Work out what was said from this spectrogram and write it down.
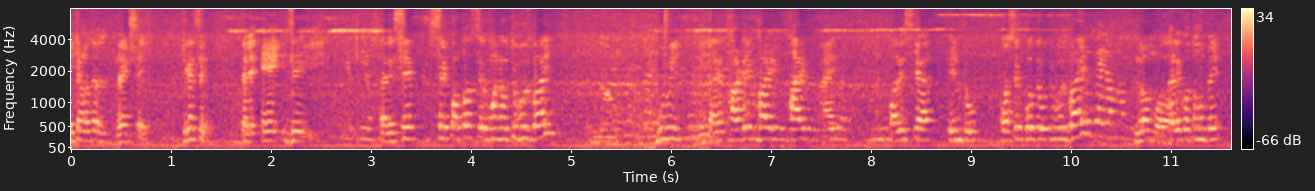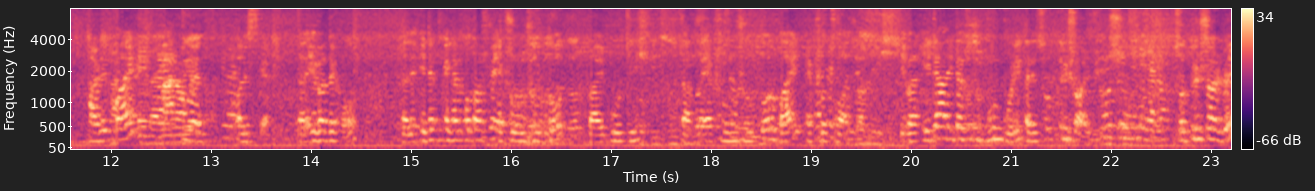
এটা হচ্ছে রাইট সাইড ঠিক আছে? তাহলে এই যে তাহলে সেক সেক কত? সেক মানে অতিভুজ বাই ভূমি। তাহলে thirteen by five all square into cosec বলতে অতিভুজ বাই লম্ব তাহলে কত হবে? থার্টিন বাই অল স্কয়ার তাহলে এবার দেখো তাহলে এটা এখানে কত আসবে? একশো উনসত্তর বাই পঁচিশ। তারপরে একশো উনসত্তর বাই একশো চুয়াল্লিশ। এবার এটা আর এটা যদি গুণ করি তাহলে ছত্রিশশো আসবে। ছত্রিশশো আসবে।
